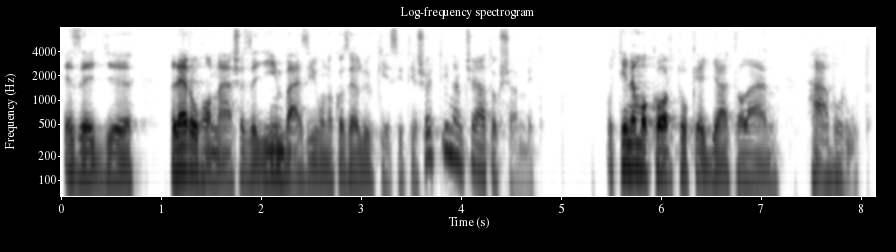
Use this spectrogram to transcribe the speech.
ez egy lerohanás, ez egy inváziónak az előkészítés, hogy ti nem csináltok semmit. hogy ti nem akartok egyáltalán háborút.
